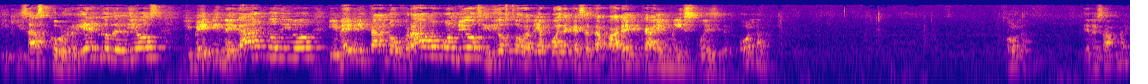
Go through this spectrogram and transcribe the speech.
y quizás corriendo de Dios y maybe negando a Dios y maybe estando bravo con Dios y Dios todavía puede que se te aparezca ahí mismo dice, hola, hola, ¿tienes hambre?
